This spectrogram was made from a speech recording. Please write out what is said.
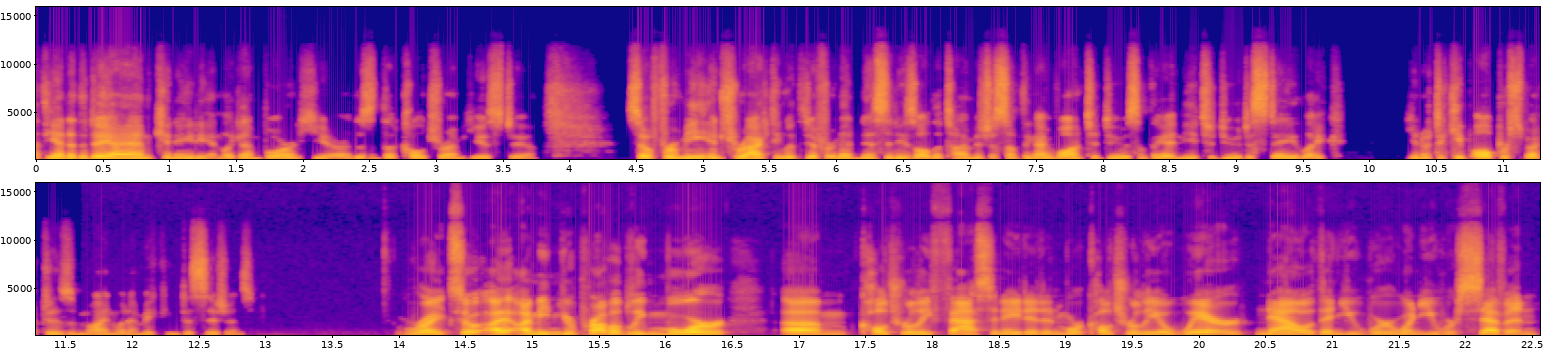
at the end of the day, I am Canadian. Like I'm born here. This is the culture I'm used to. So for me, interacting with different ethnicities all the time is just something I want to do, something I need to do to stay like, you know, to keep all perspectives in mind when I'm making decisions. Right. So I, I mean, you're probably more um, culturally fascinated and more culturally aware now than you were when you were seven.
